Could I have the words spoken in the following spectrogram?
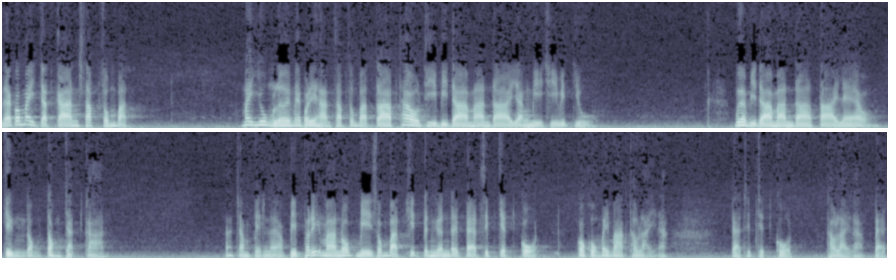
แล้วก็ไม่จัดการทรัพย์สมบัติ ไม่ยุ่งเลยไม่บริหารทรัพย์สมบัติตราบเท่าที่บิดามารดายังมีชีวิตอยู่ เมื่อบิดามารดาตายแล้วจึงต้องต้องจัดการจำเป็นแล้ว ปิปริมานพมีสมบัติคิดเป็นเงินได้แปดสิบเจ็ดโกดก็คงไม่มากเท่าไหร่นะแปดสิบเจ็ดโกดเท่าไหร่ละแปด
